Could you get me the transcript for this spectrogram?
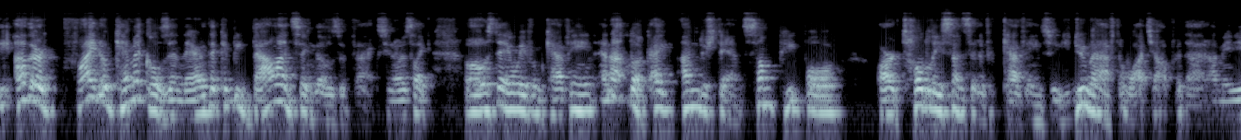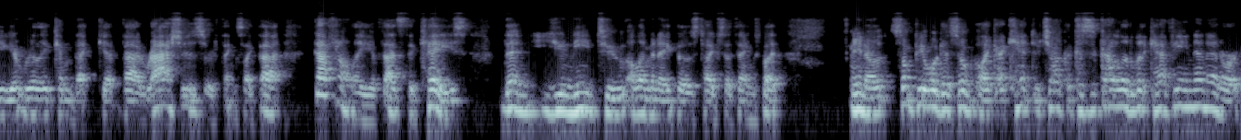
the other phytochemicals in there that could be balancing those effects. You know, it's like, oh, stay away from caffeine. And I, look, I understand some people are totally sensitive to caffeine, so you do have to watch out for that. I mean, you get really can get bad rashes or things like that. Definitely, if that's the case, then you need to eliminate those types of things. But you know, some people get so like, I can't do chocolate because it's got a little bit of caffeine in it, or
